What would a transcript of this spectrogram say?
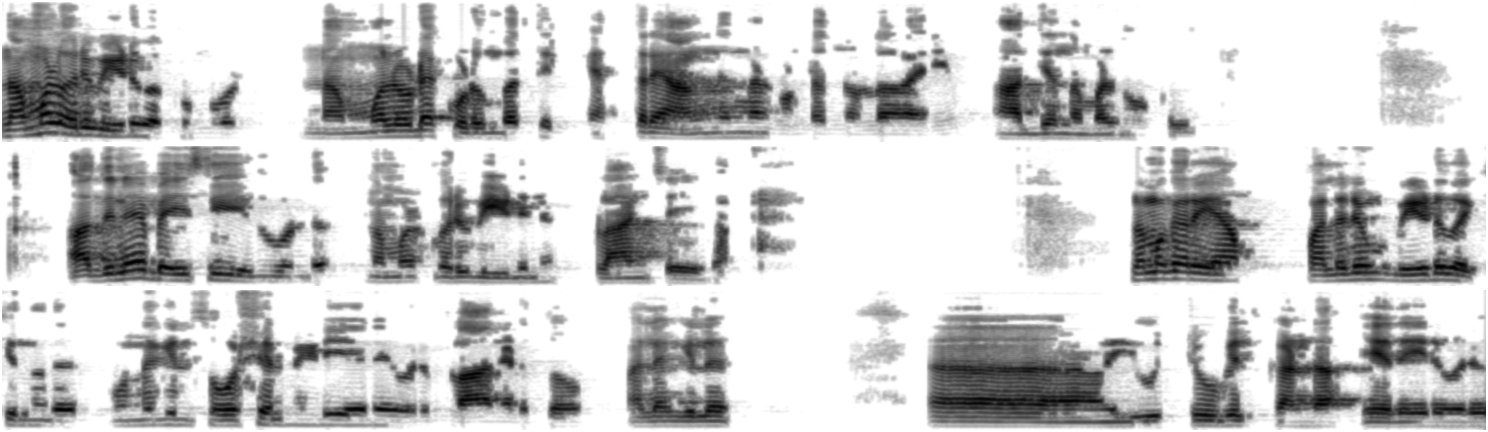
നമ്മൾ ഒരു വീട് വെക്കുമ്പോൾ നമ്മളുടെ കുടുംബത്തിൽ എത്ര അംഗങ്ങൾ ഉണ്ടെന്നുള്ള കാര്യം ആദ്യം നമ്മൾ നോക്കുക. അതിനെ ബേസ് ചെയ്തുകൊണ്ട് നമ്മൾ ഒരു വീടിന് പ്ലാൻ ചെയ്യുക. നമുക്കറിയാം പലരും വീട് വെക്കുന്നത് ഒന്നുകിൽ സോഷ്യൽ മീഡിയയിലെ ഒരു പ്ലാൻ എടുത്തോ അല്ലെങ്കിൽ യൂട്യൂബിൽ കണ്ട ഏതെങ്കിലും ഒരു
